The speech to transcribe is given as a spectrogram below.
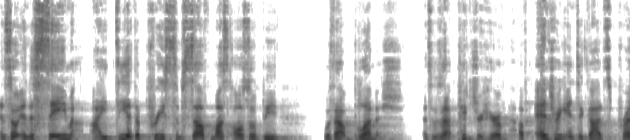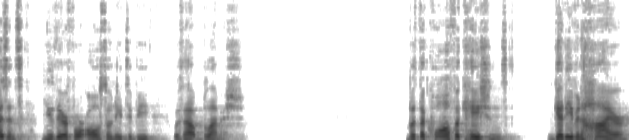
And so, in the same idea, the priest himself must also be without blemish. And so, there's that picture here of, of entering into God's presence. You, therefore, also need to be without blemish. But the qualifications get even higher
